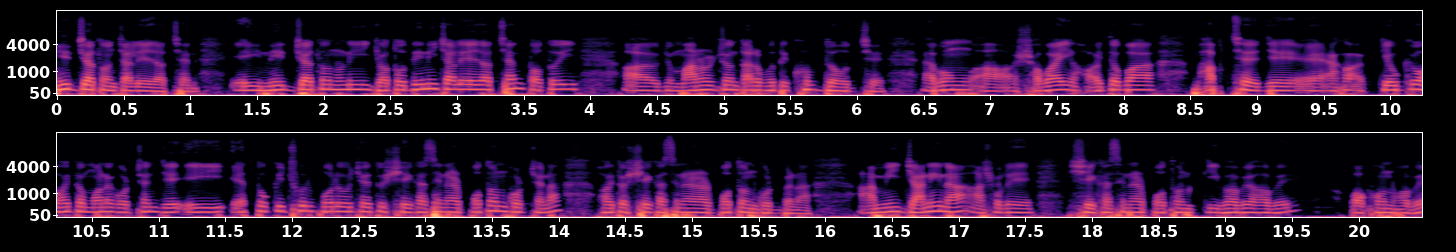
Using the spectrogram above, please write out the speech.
নির্যাতন চালিয়ে যাচ্ছেন। এই নির্যাতন উনি যতদিনই চালিয়ে যাচ্ছেন, ততই মানুষজন তার প্রতি ক্ষুব্ধ হচ্ছে এবং সবাই হয়তোবা ভাবছে যে কেউ কেউ হয়তো মনে করছেন যে, এই এত কিছুর পরেও যেহেতু শেখ হাসিনার পতন ঘটছে না, হয়তো শেখ হাসিনার আর পতন ঘটবে না। আমি জানি না আসলে শেখ হাসিনার পতন কীভাবে হবে। কখন হবে?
